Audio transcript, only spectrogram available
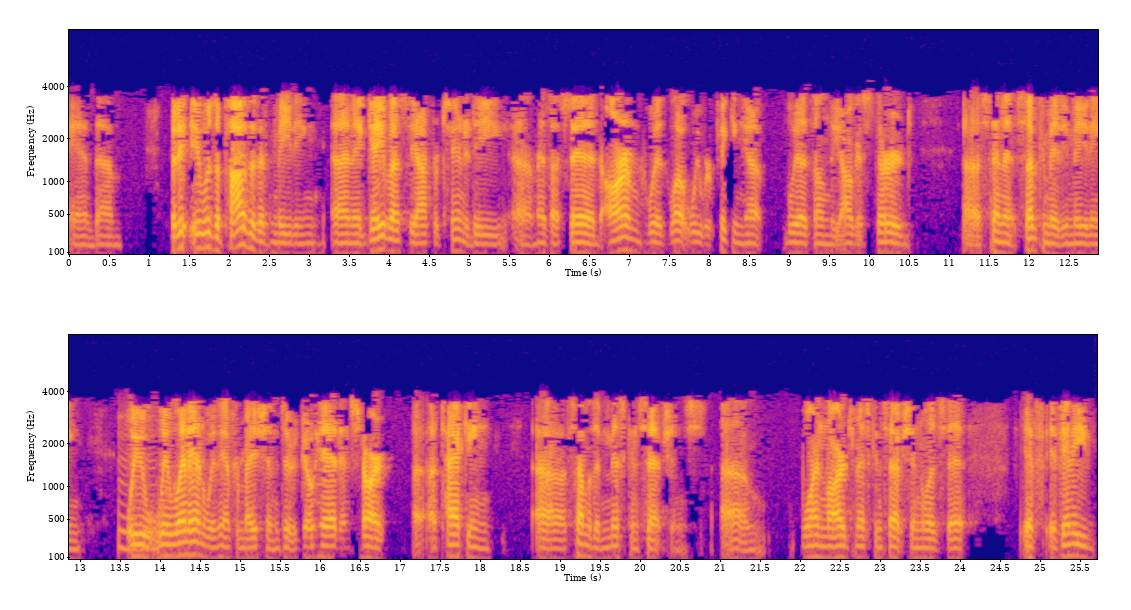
And um, but it, it was a positive meeting, and it gave us the opportunity, um, as I said, armed with what we were picking up with on the August third uh, Senate subcommittee meeting. Mm-hmm. We we went in with information to go ahead and start uh, attacking uh, some of the misconceptions. Um, one large misconception was that if if any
